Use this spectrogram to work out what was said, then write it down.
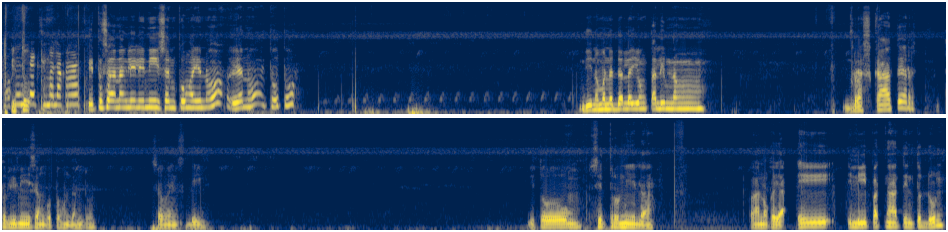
Okay, Ito- text malakas. Ito sana ang lilinisan ko ngayon, oh. Ayan, oh. Ito, to. Hindi naman nadala yung talim ng grass cutter. Ito, linisan ko to hanggang doon. Sa Wednesday. Itong citronilla. Paano kaya? Eh, ilipat natin to doon.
